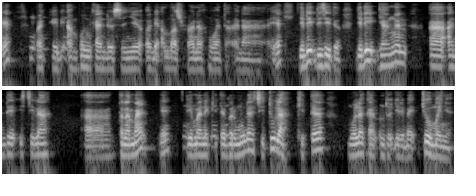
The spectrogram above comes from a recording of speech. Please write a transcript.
Mm-mm. maka diampunkan dosanya oleh Allah Subhanahu Wa Taala ya. Jadi di situ. Jadi jangan uh, ada istilah uh, terlambat ya di mana kita bermula situlah kita mulakan untuk jadi baik. Cumanya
